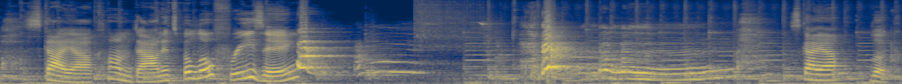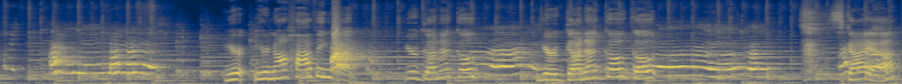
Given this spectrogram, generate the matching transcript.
Oh, Skaya, calm down. It's below freezing. Skaya, look. You're you're not having that. You're gonna go you're gonna go go Skaya,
